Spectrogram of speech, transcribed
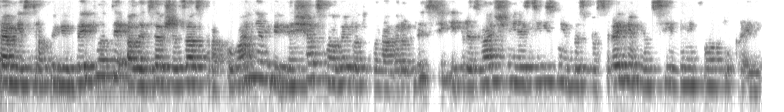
певні страхові виплати, але це вже за страхуванням від нещасного випадку на виробництві і призначення здійснює безпосередньо Пенсійний фонд України.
